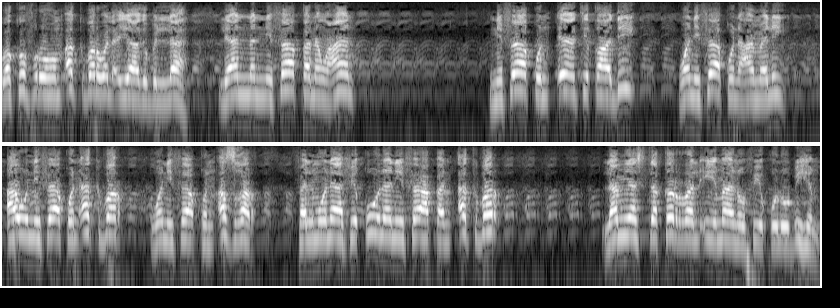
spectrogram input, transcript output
وكفرهم أكبر والعياذ بالله لأن النفاق نوعان نفاق اعتقادي ونفاق عملي أو نفاق أكبر ونفاق أصغر. فالمنافقون نفاقا أكبر لم يستقر الإيمان في قلوبهم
